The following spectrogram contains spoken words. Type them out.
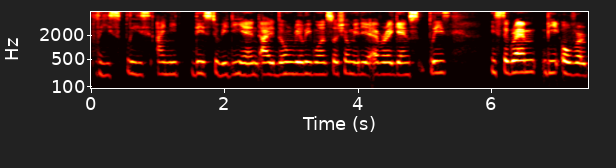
please, please, I need this to be the end. I don't really want social media ever again. so Please Instagram be over.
